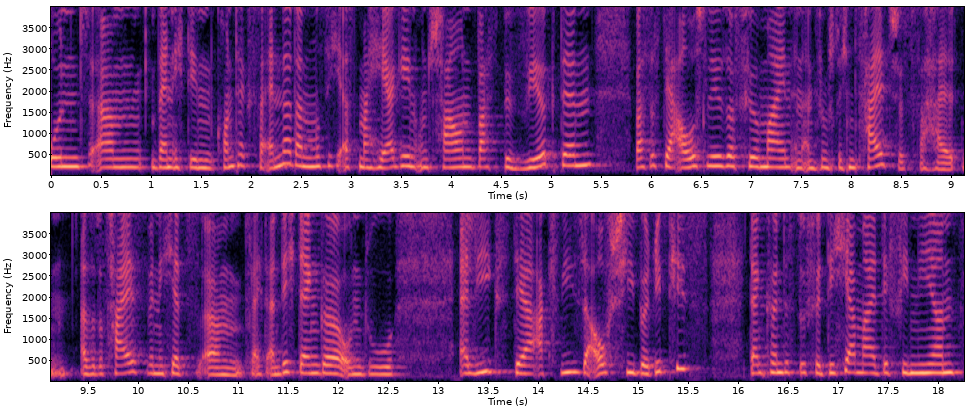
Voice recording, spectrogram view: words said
Und ähm, wenn ich den Kontext verändere, dann muss ich erstmal hergehen und schauen, was bewirkt denn, was ist der Auslöser für mein, in Anführungsstrichen, falsches Verhalten. Also das heißt, wenn ich jetzt ähm, vielleicht an dich denke und du erliegst der Akquise auf Schieberitis, dann könntest du für dich ja mal definieren,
